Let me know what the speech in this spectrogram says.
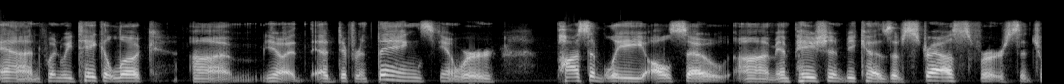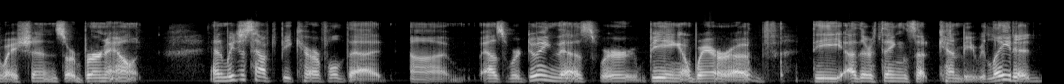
And when we take a look um, you know, at, at, different things. You know, we're possibly also um, impatient because of stress for situations or burnout. And we just have to be careful that uh, as we're doing this, we're being aware of the other things that can be related.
